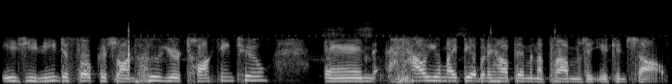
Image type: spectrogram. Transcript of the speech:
is you need to focus on who you're talking to and how you might be able to help them in the problems that you can solve.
